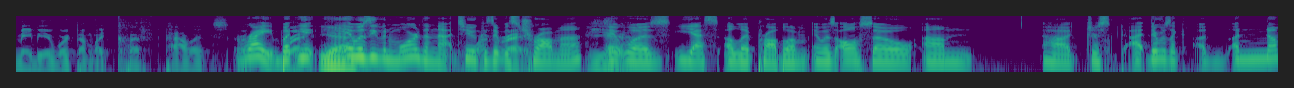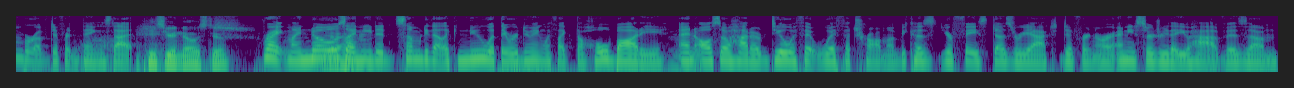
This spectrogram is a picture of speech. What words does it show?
maybe it worked on like cleft palates. or- Right, but It, Yeah. it was even more than that too because it was Right. trauma. Yeah. It was yes, a lip problem. It was also um uh just I, there was like a, a number of different things that piece of your nose too. Right, my nose. Yeah. I needed somebody that like knew what they were doing with like the whole body, and also how to deal with it with a trauma because your face does react different. Or any surgery that you have is, um,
